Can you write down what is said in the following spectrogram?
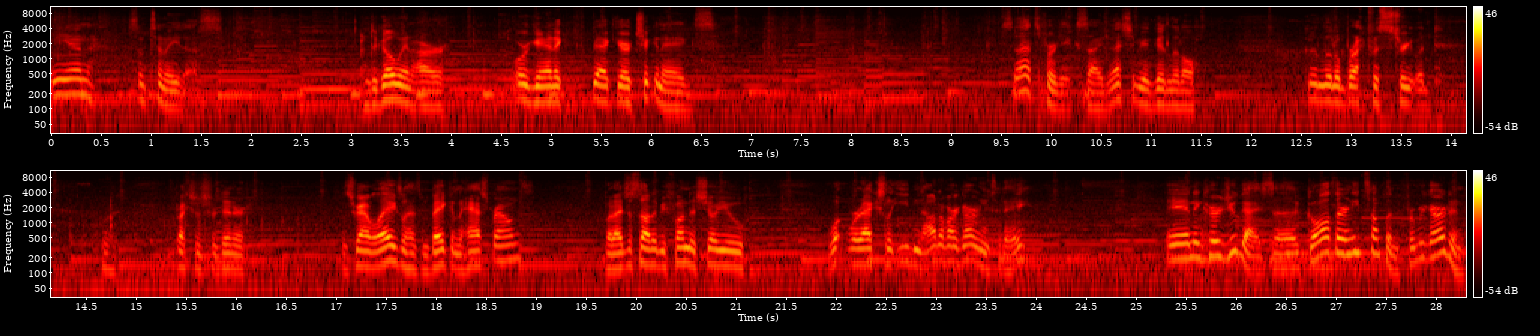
and some tomatoes. And to go in our organic backyard chicken eggs. So that's pretty exciting. That should be a good little good little breakfast treat with breakfast for dinner. Some scrambled eggs, we'll have some bacon and hash browns. But I just thought it'd be fun to show you what we're actually eating out of our garden today and encourage you guys to go out there and eat something from your garden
